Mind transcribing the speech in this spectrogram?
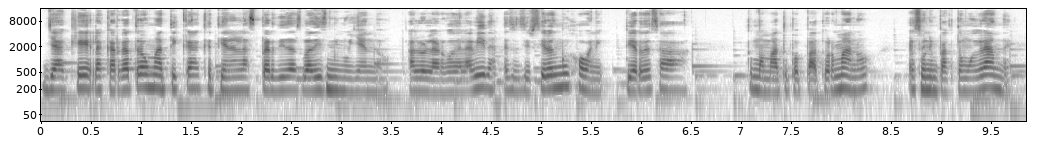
ya que la carga traumática que tienen las pérdidas va disminuyendo a lo largo de la vida. Es decir, si eres muy joven y pierdes a tu mamá, tu papá, tu hermano, es un impacto muy grande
